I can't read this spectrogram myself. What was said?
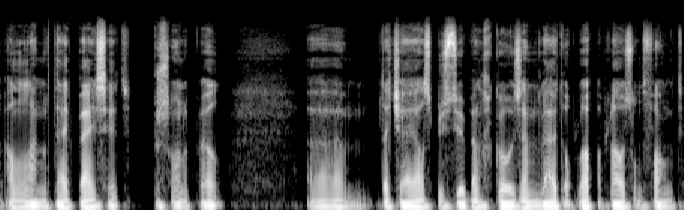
al een lange tijd bij zit, persoonlijk wel. Ehm, dat jij als bestuur bent gekozen en luid appla- applaus ontvangt.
